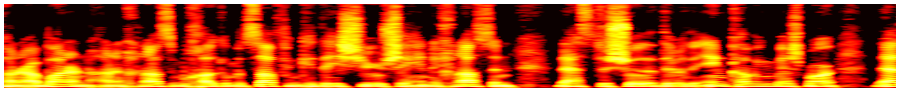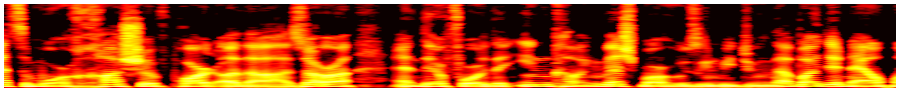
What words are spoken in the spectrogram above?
Tanarabanan, Hanechnasim Chelkim Mitzafim, Kadesh Yerushayin Nechnasim, that's to show that they're the incoming Mishmar, that's a more chashiv part of the Hazara, and therefore the incoming Mishmar who's going to be doing the Avodah now,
